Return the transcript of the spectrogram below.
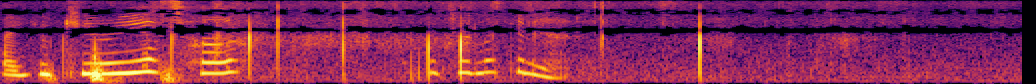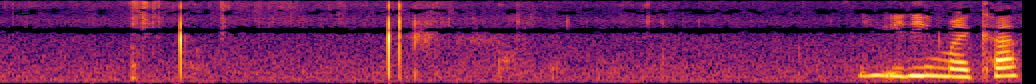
Are you curious, huh? What you're looking at? You eating my cup?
